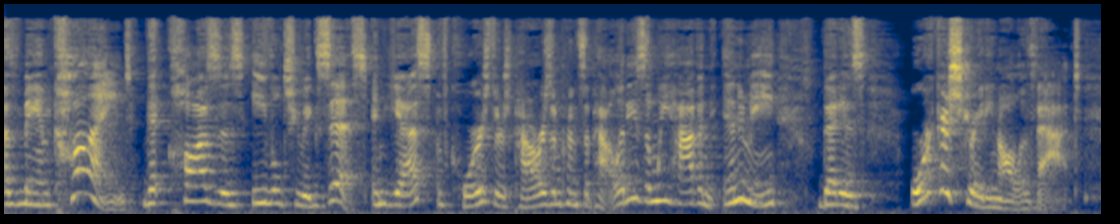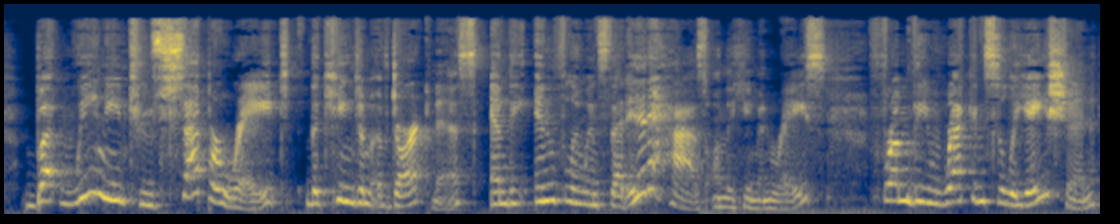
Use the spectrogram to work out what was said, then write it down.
of mankind that causes evil to exist. And yes, of course, there's powers and principalities, and we have an enemy that is orchestrating all of that. But we need to separate the kingdom of darkness and the influence that it has on the human race from the reconciliation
